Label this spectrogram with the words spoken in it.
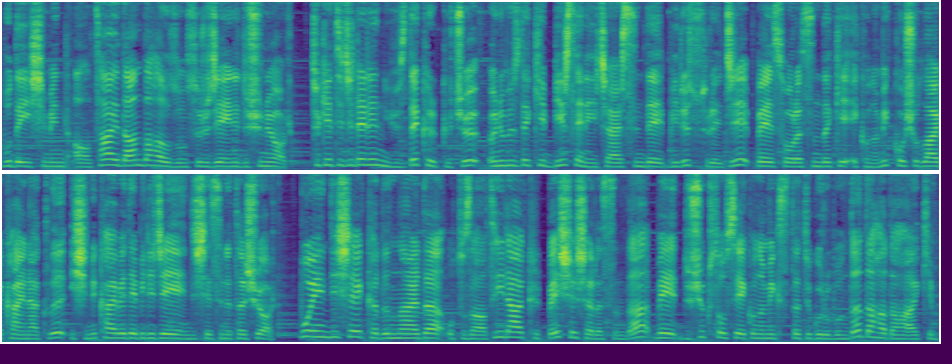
bu değişimin 6 aydan daha uzun süreceğini düşünüyor. Tüketicilerin %43'ü önümüzdeki bir sene içerisinde virüs süreci ve sonrasındaki ekonomik koşullar kaynaklı işini kaybedebileceği endişesini taşıyor. Bu endişe kadınlarda 36 ila 45 yaş arasında ve düşük sosyoekonomik statü grubunda daha da hakim.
